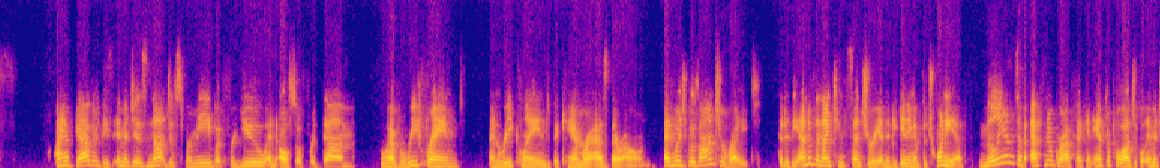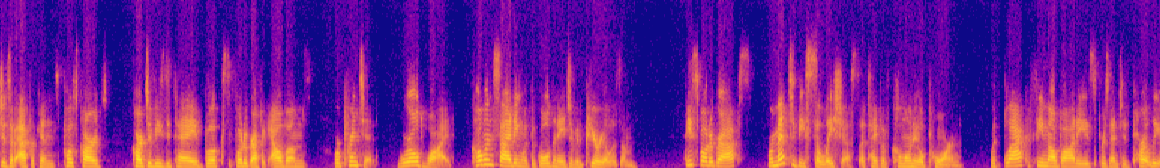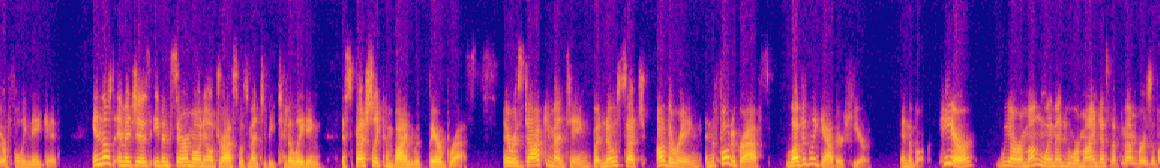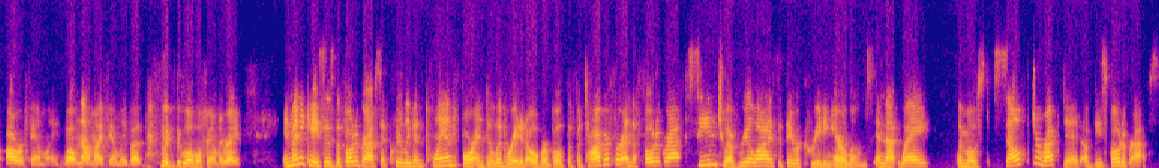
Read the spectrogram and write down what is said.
I have gathered these images not just for me, but for you and also for them who have reframed and reclaimed the camera as their own. Edwidge goes on to write that at the end of the 19th century and the beginning of the 20th, millions of ethnographic and anthropological images of Africans, postcards, carte de visite, books, photographic albums were printed worldwide, coinciding with the golden age of imperialism. These photographs were meant to be salacious, a type of colonial porn, with Black female bodies presented partly or fully naked. In those images, even ceremonial dress was meant to be titillating, especially combined with bare breasts. There was documenting, but no such othering in the photographs lovingly gathered here in the book. Here, we are among women who remind us of members of our family. Well, not my family, but like the global family, right? In many cases, the photographs had clearly been planned for and deliberated over. Both the photographer and the photograph seemed to have realized that they were creating heirlooms. In that way, the most self directed of these photographs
